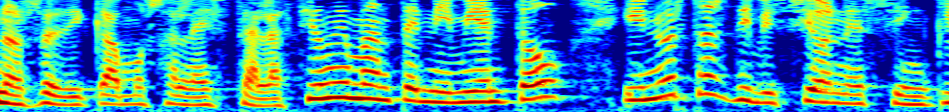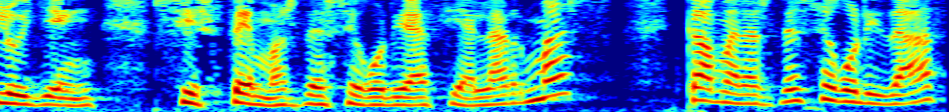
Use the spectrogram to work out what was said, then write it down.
Nos dedicamos a la instalación y mantenimiento y nuestras divisiones incluyen sistemas de seguridad y alarmas, cámaras de seguridad,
